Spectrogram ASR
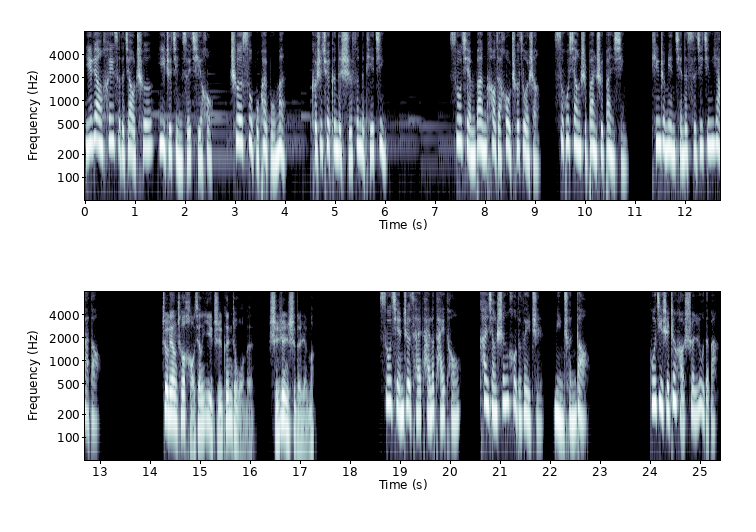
一辆黑色的轿车一直紧随其后，车速不快不慢，可是却跟得十分的贴近。苏浅半靠在后车座上，似乎像是半睡半醒。听着面前的司机惊讶道：“这辆车好像一直跟着我们，是认识的人吗？”苏浅这才抬了抬头，看向身后的位置，抿唇道：“估计是正好顺路的吧。”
